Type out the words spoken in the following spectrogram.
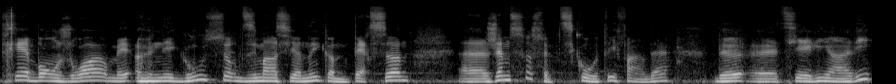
très bon joueur, mais un ego surdimensionné comme personne. J'aime ça, ce petit côté fendant de Thierry Henry.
